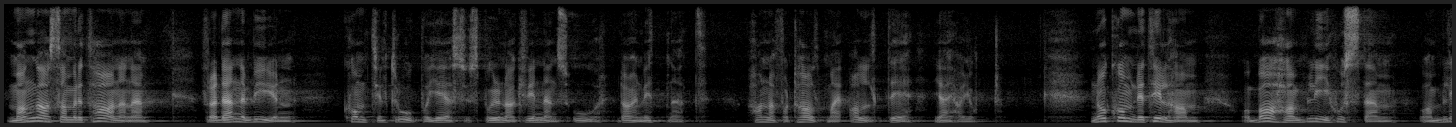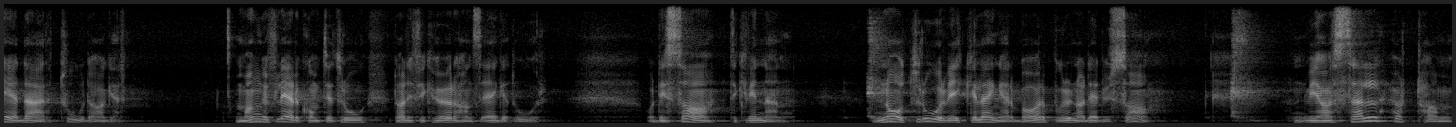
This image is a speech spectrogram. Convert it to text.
Mange av samaritanene fra denne byen kom til tro på Jesus pga. kvinnens ord da hun vitnet. Han har fortalt meg alt det jeg har gjort. Nå kom de til ham og ba ham bli hos dem, og han ble der to dager. Mange flere kom til tro da de fikk høre hans eget ord. Og de sa til kvinnen, nå tror vi ikke lenger bare på grunn av det du sa. Vi har selv hørt ham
